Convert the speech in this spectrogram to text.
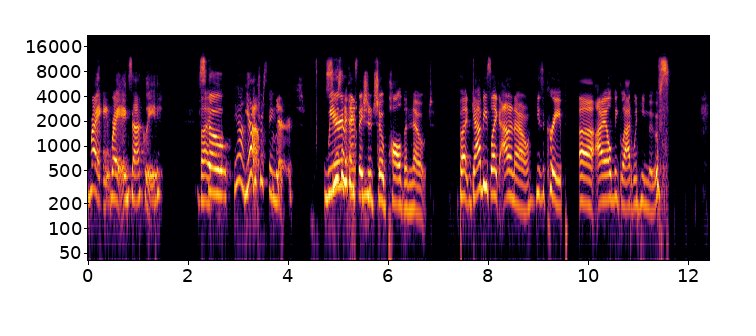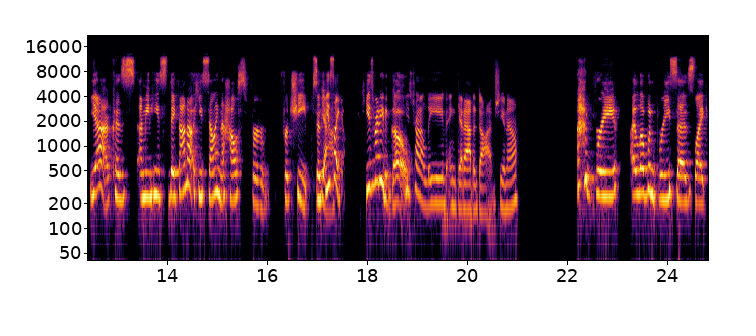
right, right, exactly. But- so yeah, yeah, interesting weird. Susan Weird thinks they should show Paul the note, but Gabby's like, I don't know, he's a creep. Uh, I'll be glad when he moves. Yeah, because I mean, he's they found out he's selling the house for for cheap, so Yeah. he's like he's ready to go. He's trying to leave and get out of Dodge, you know. Bree, I love when Bree says like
